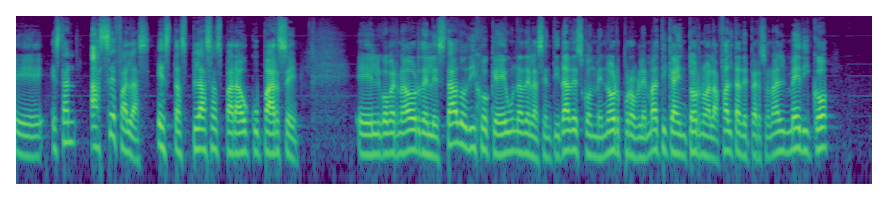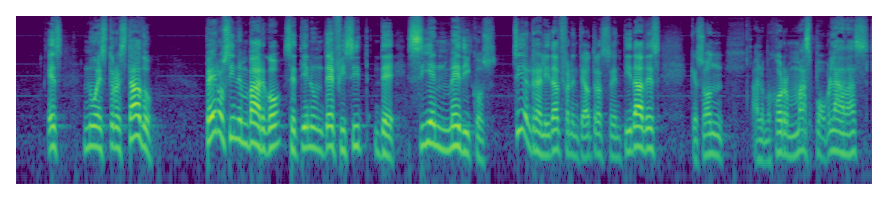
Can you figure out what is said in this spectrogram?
eh, están acéfalas estas plazas para ocuparse. El gobernador del estado dijo que una de las entidades con menor problemática en torno a la falta de personal médico es nuestro estado. Pero sin embargo, se tiene un déficit de 100 médicos. Sí, en realidad frente a otras entidades que son a lo mejor más pobladas,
